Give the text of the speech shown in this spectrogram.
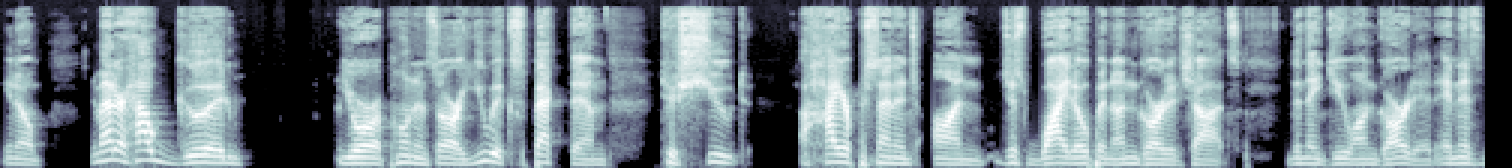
you know, no matter how good your opponents are, you expect them to shoot a higher percentage on just wide open, unguarded shots than they do on guarded. And it's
